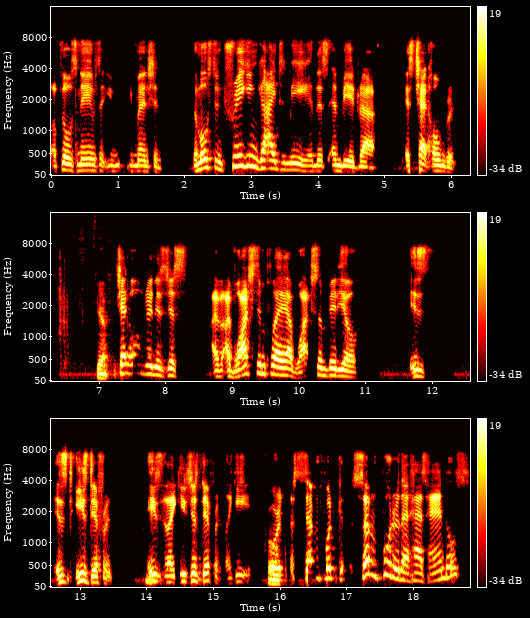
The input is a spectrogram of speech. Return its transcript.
of those names that you you mentioned, the most intriguing guy to me in this NBA draft is Chet Holmgren. Yeah. Chet Holmgren is just. I've I've watched him play. I've watched some video. Is is he's different. He's like he's just different. Like he cool. or a seven foot seven footer that has handles.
